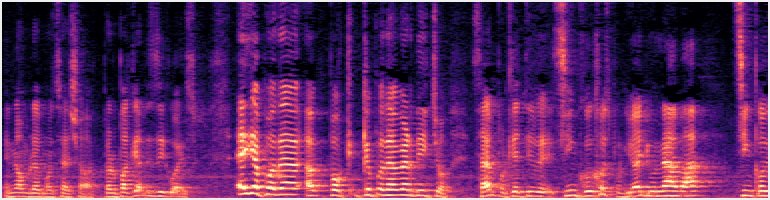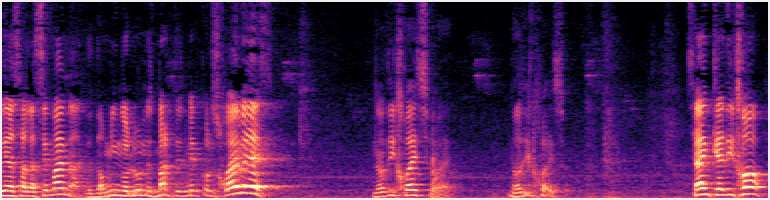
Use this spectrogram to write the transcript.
en nombre de Motzai Shabbat. ¿Pero para qué les digo eso? Ella ah, po- ¿qué puede haber dicho? ¿Saben por qué tiene cinco hijos? Porque yo ayunaba cinco días a la semana, de domingo, lunes, martes, miércoles, jueves. No dijo eso, ¿eh? No dijo eso. ¿Saben qué dijo?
